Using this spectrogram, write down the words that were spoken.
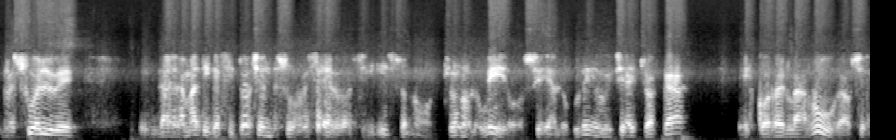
resuelve la dramática situación de sus reservas y eso no, yo no lo veo. O sea, lo que se ha hecho acá es correr la arruga, o sea,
